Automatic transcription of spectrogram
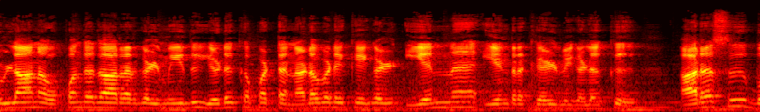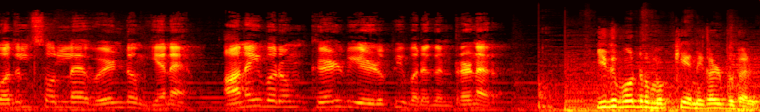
உள்ளான ஒப்பந்ததாரர்கள் மீது எடுக்கப்பட்ட நடவடிக்கைகள் என்ன என்ற கேள்விகளுக்கு அரசு பதில் சொல்ல வேண்டும் என அனைவரும் கேள்வி எழுப்பி வருகின்றனர். இதுபோன்ற முக்கிய நிகழ்வுகள்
